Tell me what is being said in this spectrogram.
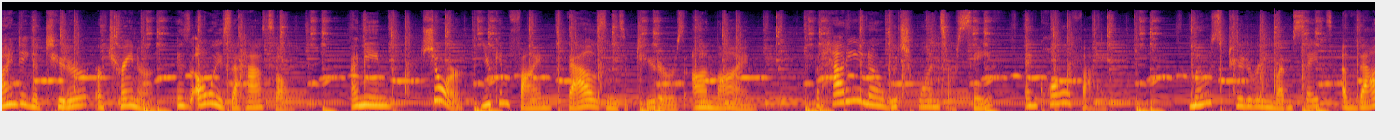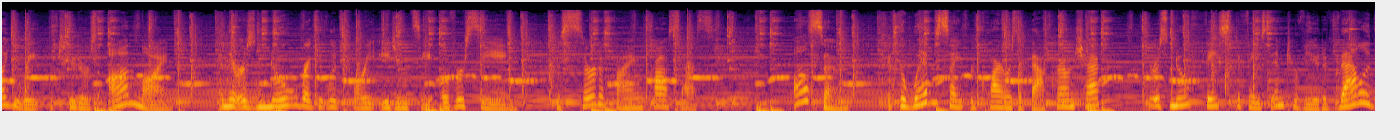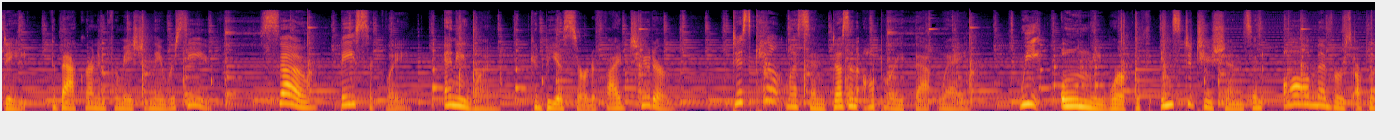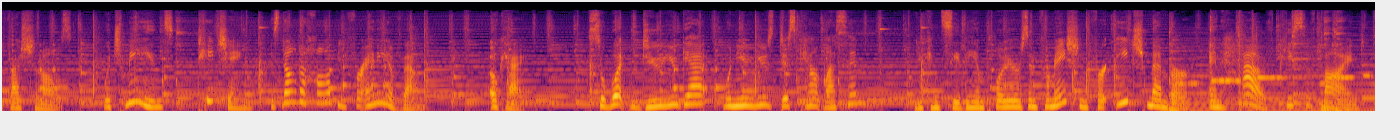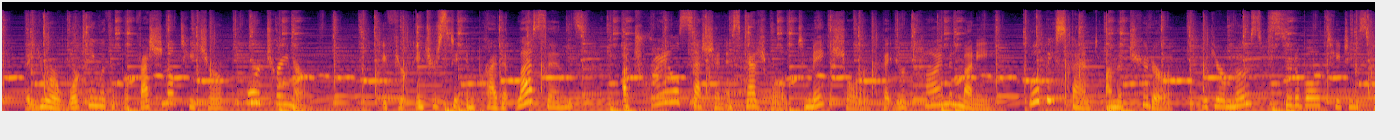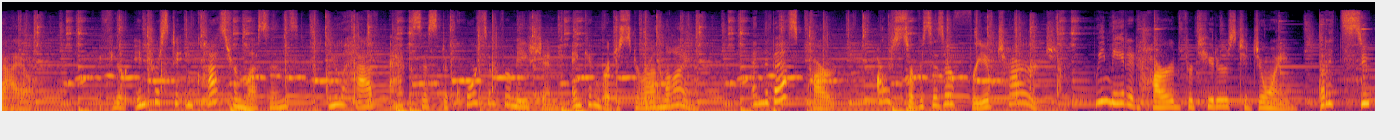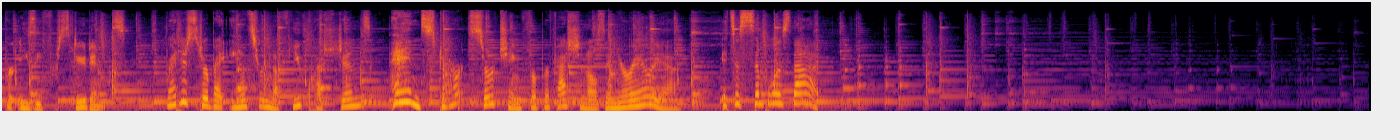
Finding a tutor or trainer is always a hassle. I mean, sure, you can find thousands of tutors online, but how do you know which ones are safe and qualified? Most tutoring websites evaluate the tutors online, and there is no regulatory agency overseeing the certifying process. Also, if the website requires a background check, there is no face to face interview to validate the background information they receive. So, basically, anyone could be a certified tutor. Discount Lesson doesn't operate that way. We only work with institutions and all members are professionals, which means teaching is not a hobby for any of them. Okay, so what do you get when you use Discount Lesson? You can see the employer's information for each member and have peace of mind that you are working with a professional teacher or trainer. If you're interested in private lessons, a trial session is scheduled to make sure that your time and money will be spent on the tutor with your most suitable teaching style. If you're interested in classroom lessons, you have access to course information and can register online. And the best part, our services are free of charge. We made it hard for tutors to join, but it's super easy for students. Register by answering a few questions and start searching for professionals in your area. It's as simple as that.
